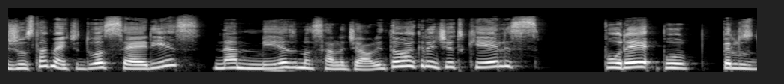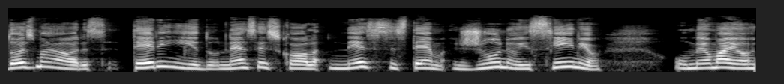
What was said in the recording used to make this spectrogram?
justamente duas séries na mesma sala de aula. Então eu acredito que eles, por, por- pelos dois maiores, terem ido nessa escola, nesse sistema, júnior e sênior, o meu maior,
